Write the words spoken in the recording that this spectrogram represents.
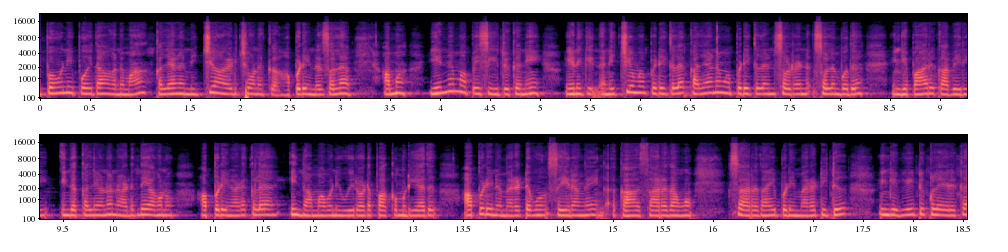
இப்போவும் நீ போய் தான் ஆகணுமா? கல்யாணம் நிச்சயம் ஆயிடுச்சு உனக்கு அப்படின்னு சொல்ல அம்மா என்னம்மா பேசிக்கிட்டு இருக்க நீ? எனக்கு இந்த நிச்சயமாக பிடிக்கல கல்யாணமாக பிடிக்கலன்னு சொல்றேன்னு சொல்லும்போது இங்க பாரு காவேரி இந்த கல்யாணம் நடந்தே ஆகணும். அப்படி நடக்கல இந்த அம்மாவை நீ உயிரோட பார்க்க முடியாது. அப்படின்னு மிரட்டவும் செய்கிறாங்க எங்கள் கா சாரதாவும். சாரதா இப்படி மிரட்டிட்டு இங்கே வீட்டுக்குள்ளே இருக்க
